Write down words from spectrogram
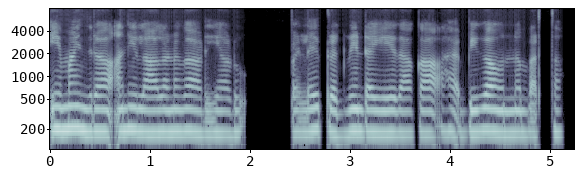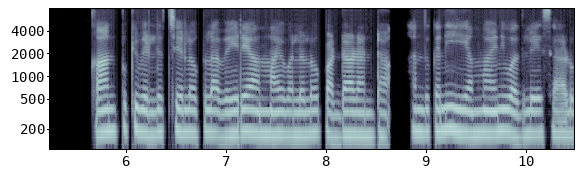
ఏమైందిరా? అని లాలనగా అడిగాడు. పెళ్ళై ప్రెగ్నెంట్ అయ్యేదాకా హ్యాపీగా ఉన్న భర్త కాన్పుకి వెళ్ళొచ్చే లోపల వేరే అమ్మాయి వల్లలో పడ్డాడంట. అందుకని ఈ అమ్మాయిని వదిలేశాడు.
